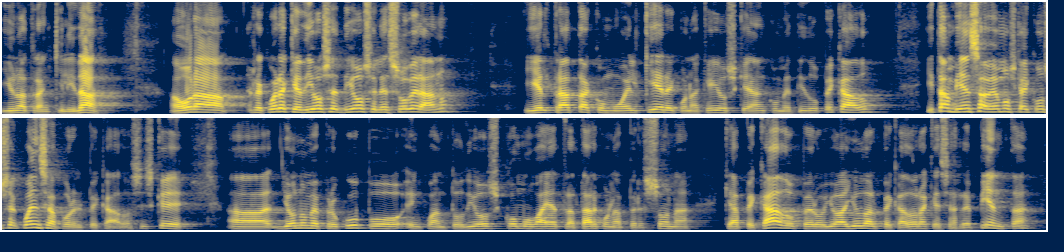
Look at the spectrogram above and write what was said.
y una tranquilidad. Ahora, recuerda que Dios es Dios, Él es soberano y Él trata como Él quiere con aquellos que han cometido pecado. Y también sabemos que hay consecuencia por el pecado. Así es que ah, yo no me preocupo en cuanto a Dios cómo vaya a tratar con la persona que ha pecado, pero yo ayudo al pecador a que se arrepienta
